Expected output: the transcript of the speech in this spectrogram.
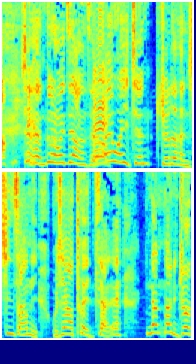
所以很多人会这样子，哎，我以前觉得很欣赏你，我现在要退战，哎，那那你就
